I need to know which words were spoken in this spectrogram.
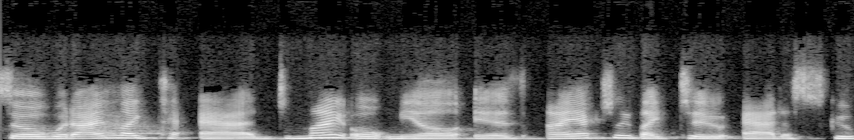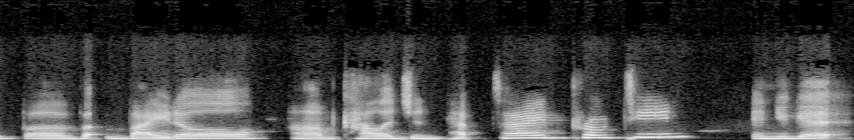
So, what I like to add to my oatmeal is I actually like to add a scoop of vital um, collagen peptide protein, and you get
